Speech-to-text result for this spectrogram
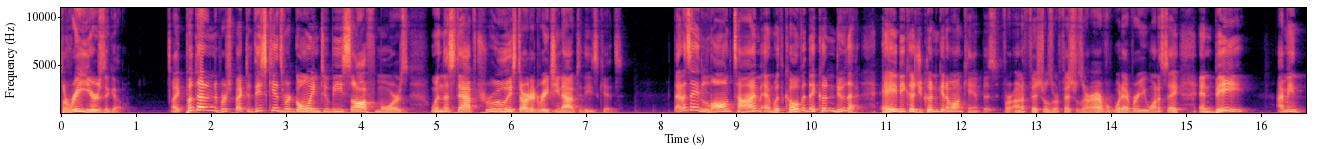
three years ago. Like, put that into perspective. These kids were going to be sophomores when the staff truly started reaching out to these kids. That is a long time, and with COVID, they couldn't do that. A, because you couldn't get them on campus for unofficials or officials or however, whatever you want to say. And B, I mean,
